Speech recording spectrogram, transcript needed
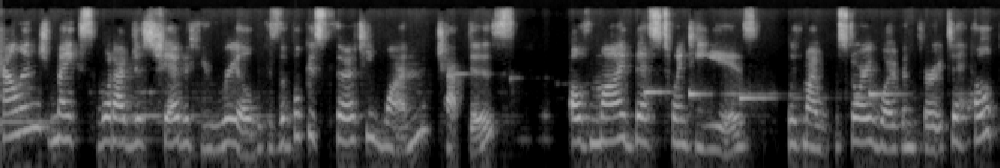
challenge makes what I've just shared with you real because the book is 31 chapters of my best 20 years with my story woven through to help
